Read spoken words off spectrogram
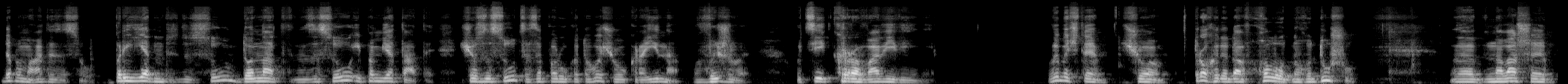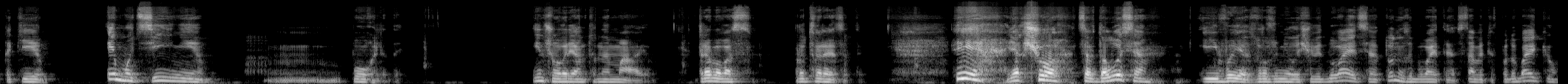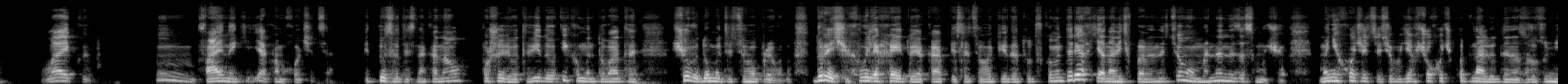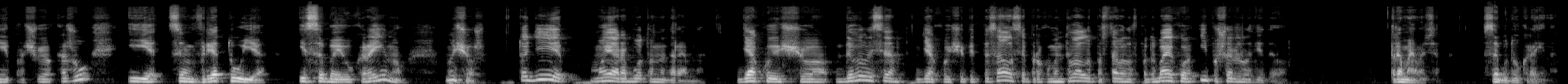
допомагати ЗСУ. Приєднатися до ЗСУ, донатити на ЗСУ і пам'ятати, що ЗСУ це запорука того, що Україна виживе у цій кровавій війні. Вибачте, що трохи додав холодного душу е, на ваші такі емоційні погляди. Іншого варіанту немає. Треба вас протверезити. І якщо це вдалося, і ви зрозуміли, що відбувається, то не забувайте ставити вподобайку, лайки, файники, як вам хочеться. Підписуйтесь на канал, поширювати відео і коментувати, що ви думаєте з цього приводу. До речі, хвиля хейту, яка після цього піде тут в коментарях, я навіть впевнений в цьому, мене не засмучує. Мені хочеться, щоб якщо хоч одна людина зрозуміє, про що я кажу, і цим врятує і себе, і Україну. Ну що ж, тоді моя робота не даремна. Дякую, що дивилися. Дякую, що підписалися, прокоментували, поставили вподобайку і поширили відео. Тримаємося. Все буде Україна.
